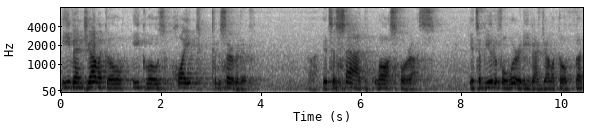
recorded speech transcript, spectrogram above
evangelical equals white conservative. Uh, it's a sad loss for us. It's a beautiful word, evangelical, but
